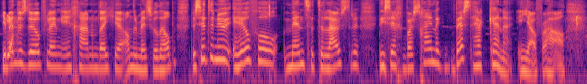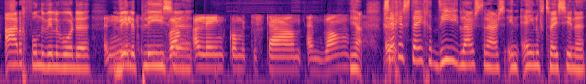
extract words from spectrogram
Ja. bent dus de hulpverlening ingegaan omdat je andere mensen wilde helpen. Er zitten nu heel veel mensen te luisteren die zich waarschijnlijk best herkennen in jouw verhaal. Aardig gevonden willen worden, Niet willen pleasen. bang alleen komen te staan en bang... Ja. Zeg eens tegen die luisteraars in één of twee zinnen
